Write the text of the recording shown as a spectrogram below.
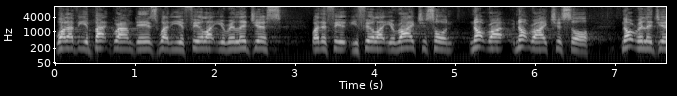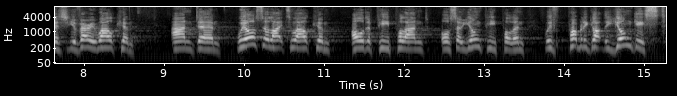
whatever your background is, whether you feel like you're religious, whether you feel like you're righteous or not, not righteous or not religious, you're very welcome. And um, we also like to welcome older people and also young people. And we've probably got the youngest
